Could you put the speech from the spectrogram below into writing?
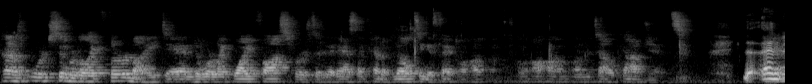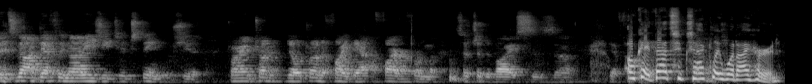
kind of works similar to like thermite and or like white phosphorus, and it has that kind of melting effect on, on, on metallic objects. And, and, it's not definitely not easy to extinguish it. Trying, trying, you know, trying to fight that fire from such a device is uh, okay. That's exactly what I heard.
